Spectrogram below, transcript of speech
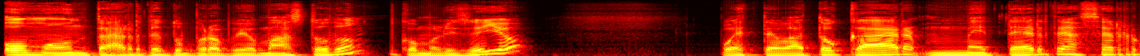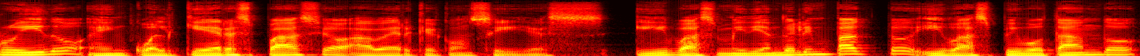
o montarte tu propio Mastodon, como lo hice yo, pues te va a tocar meterte a hacer ruido en cualquier espacio a ver qué consigues. Y vas midiendo el impacto y vas pivotando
